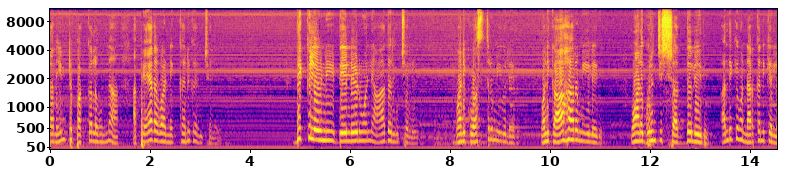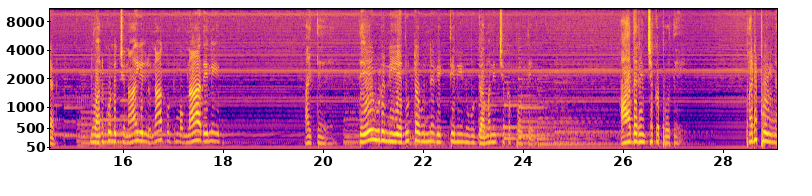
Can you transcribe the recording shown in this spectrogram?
తన ఇంటి పక్కల ఉన్న ఆ పేదవాడిని కనుకరించలేదు దిక్కులేని దేలేడు వాడిని ఆదరించలేదు. వానికి వస్త్రం ఇవ్వలేదు. వానికి ఆహారం ఇవ్వలేదు. వాని గురించి శ్రద్ధ లేదు. అందుకే వాడు నరకనికి వెళ్ళాడు. నువ్వు అనుకుండొచ్చు నా ఇల్లు నా కుటుంబం నాది నీది. అయితే దేవుడు నీ ఎదుట ఉన్న వ్యక్తిని నువ్వు గమనించకపోతే ఆదరించకపోతే పడిపోయిన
